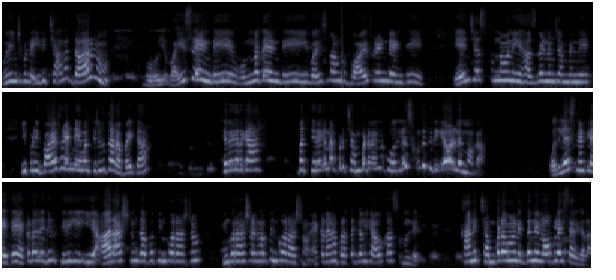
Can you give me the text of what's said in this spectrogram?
ఊహించుకుంటే ఇది చాలా దారుణం. వయసు ఏంటి ఉన్నదేంటి ఈ వయసులో బాయ్ ఫ్రెండ్ ఏంటి ఏం చేసుకుందాం నీ హస్బెండ్ అని చంపింది? ఇప్పుడు ఈ బాయ్ ఫ్రెండ్ ఏమో తిరుగుతారా బయట? తిరగరుగా? మరి తిరగనప్పుడు చంపడం ఎందుకు? వదిలేసుకుంటూ తిరిగేవాళ్ళేమోగా వదిలేసినట్లయితే ఎక్కడో దగ్గర తిరిగి ఈ ఆ రాష్ట్రం కాకపోతే ఇంకో రాష్ట్రం ఇంకో రాష్ట్రం కాకపోతే ఇంకో రాష్ట్రం. ఎక్కడైనా బ్రతకగలిగే అవకాశం ఉండేది. కానీ చంపడం వల్ల ఇద్దరిని లోపలేశారు కదా.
